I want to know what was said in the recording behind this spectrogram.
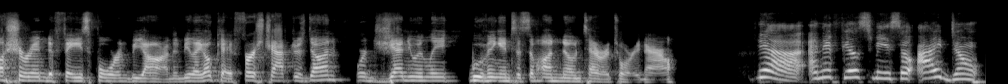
usher into phase four and beyond and be like, okay, first chapter's done. We're genuinely moving into some unknown territory now. Yeah. And it feels to me so I don't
